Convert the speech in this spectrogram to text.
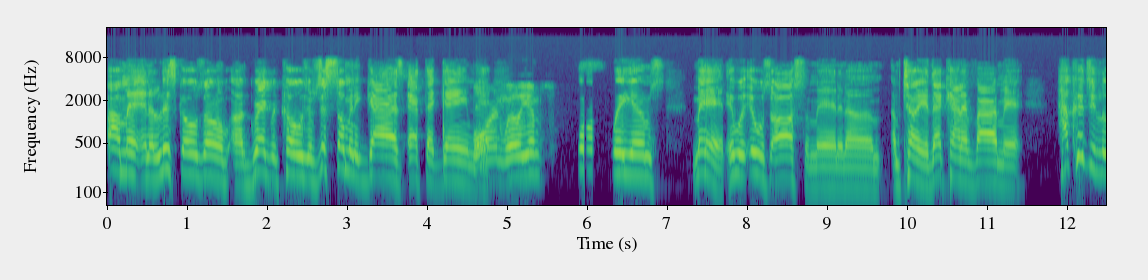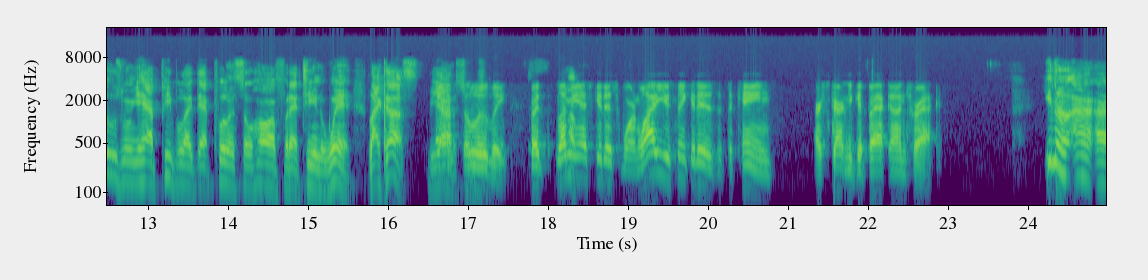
Oh man, and the list goes on. Uh, Gregory Coles. There was just so many guys at that game. Warren. Williams. Warren Williams. Man, it was it was awesome, man. And um, I'm telling you, that kind of environment. How could you lose when you have people like that pulling so hard for that team to win, like us? Absolutely. But let me uh, ask you this, Warren. Why do you think it is that the Canes are starting to get back on track? You know, I, I,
